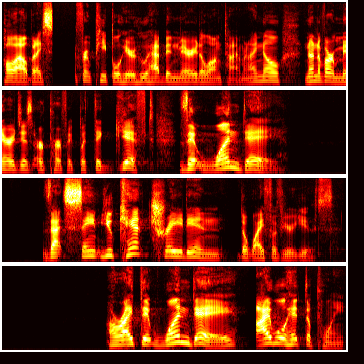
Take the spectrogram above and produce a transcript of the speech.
call out, but I see different people here who have been married a long time. And I know none of our marriages are perfect, but the gift that one day, that same, you can't trade in the wife of your youth. All right, that one day I will hit the point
